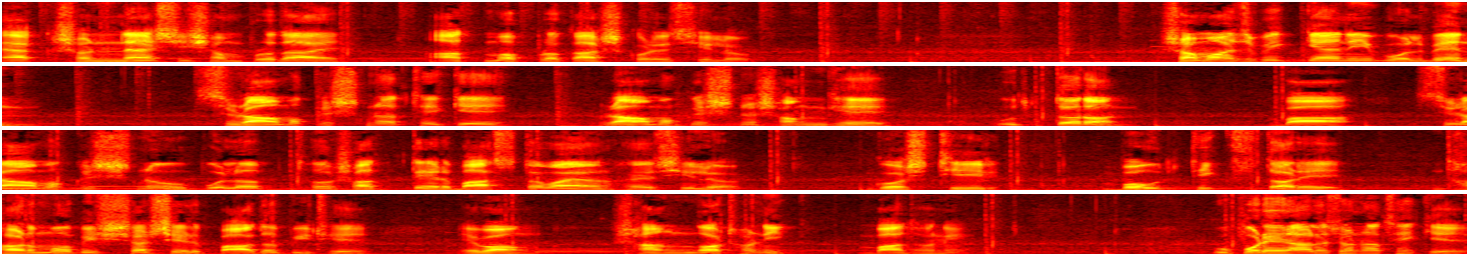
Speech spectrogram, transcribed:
এক সন্ন্যাসী সম্প্রদায় আত্মপ্রকাশ করেছিল। সমাজবিজ্ঞানী বলবেন, শ্রীরামকৃষ্ণ থেকে রামকৃষ্ণ সংঘে উত্তরণ বা শ্রীরামকৃষ্ণ উপলব্ধ সত্যের বাস্তবায়ন হয়েছিল গোষ্ঠীর বৌদ্ধিক স্তরে ধর্মবিশ্বাসের পাদপীঠে এবং সাংগঠনিক বাঁধনে। উপরের আলোচনা থেকে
